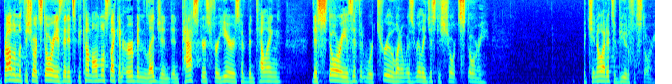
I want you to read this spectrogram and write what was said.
the problem with the short story is that it's become almost like an urban legend, and pastors for years have been telling this story as if it were true when it was really just a short story. But you know what? It's a beautiful story.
